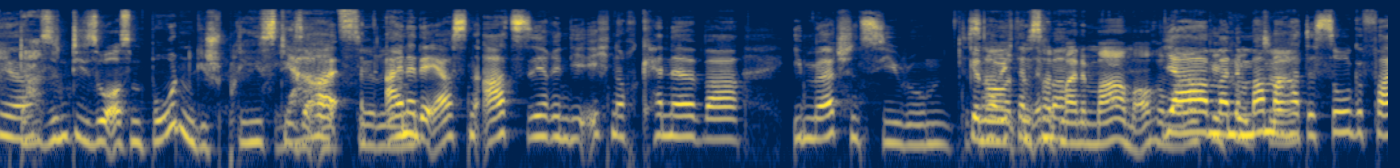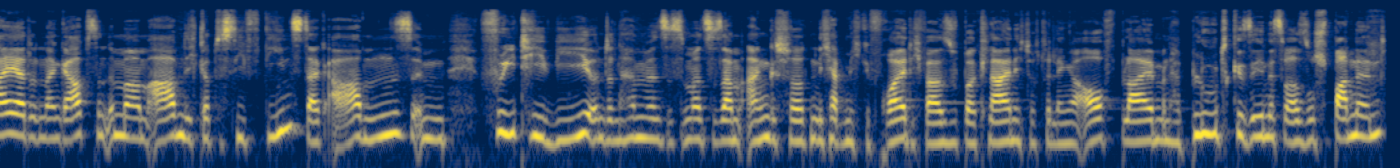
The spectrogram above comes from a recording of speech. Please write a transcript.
Ja. da sind die so aus dem Boden gesprießt, diese ja, Arztserien. eine der ersten Arztserien, die ich noch kenne, war Emergency Room. Das genau, das immer, hat meine Mom auch immer Ja, meine Mama ja. hat es so gefeiert und dann gab es dann immer am Abend, ich glaube, das lief Dienstagabends im Free TV und dann haben wir uns das immer zusammen angeschaut und ich habe mich gefreut. Ich war super klein, ich durfte länger aufbleiben und habe Blut gesehen, es war so spannend.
